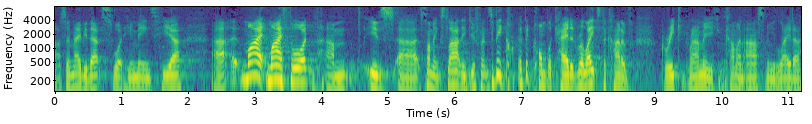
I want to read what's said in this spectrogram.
Uh, so, maybe that's what he means here. Uh, my, my thought um, is uh, something slightly different. It's a bit, a bit complicated, relates to kind of Greek grammar. You can come and ask me later.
